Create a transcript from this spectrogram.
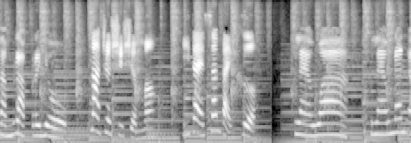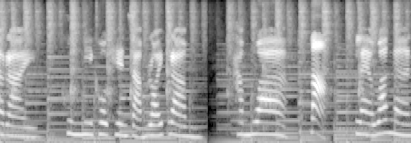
สำหรับประโยค 那这是什么？一袋三百克。 แปลว่า แล้วนั่นอะไร คุณมีโคเคน 300 กรัม คำว่า 那 แปลว่างั้น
